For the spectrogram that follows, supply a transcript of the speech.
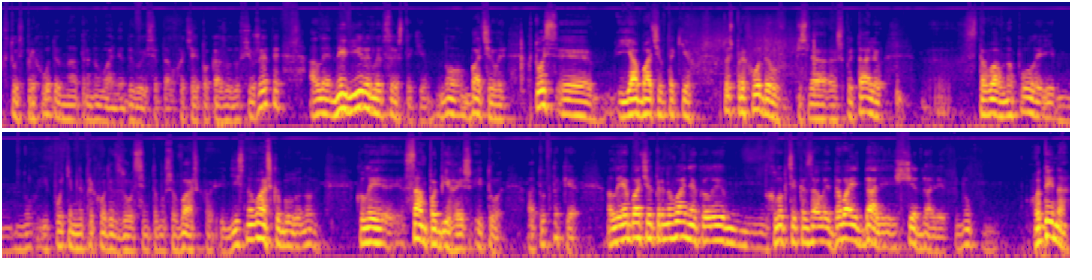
Хтось приходив на тренування, дивився там, хоча й показував сюжети, але не вірили все ж таки. Ну, бачили, хтось, е, я бачив таких, хтось приходив після шпиталю, е, ставав на поле і, ну, і потім не приходив зовсім, тому що важко. І дійсно важко було. Ну, коли сам побігаєш і то, а тут таке. Але я бачив тренування, коли хлопці казали, давай далі, ще далі. Ну, година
